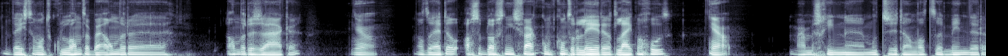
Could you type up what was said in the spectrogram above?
wees dan wat coulanter bij andere, andere zaken. Ja, Want als de Belastingdienst vaak komt controleren, dat lijkt me goed. Ja. Maar misschien eh, moeten ze dan wat eh, minder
